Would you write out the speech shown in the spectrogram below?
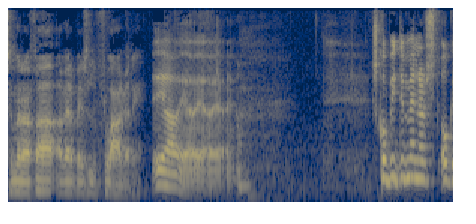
sem er að það að vera basically flagari. Já, já, já, já, já Sko býtu mennar, ok,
